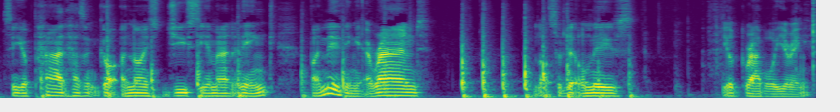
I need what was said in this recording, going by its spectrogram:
so your pad hasn't got a nice juicy amount of ink, by moving it around, lots of little moves, you'll grab all your ink.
